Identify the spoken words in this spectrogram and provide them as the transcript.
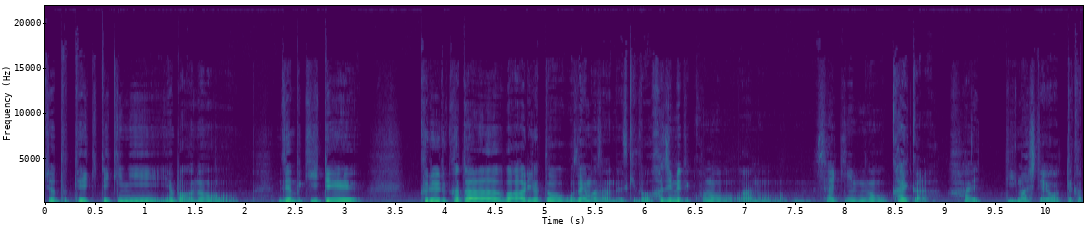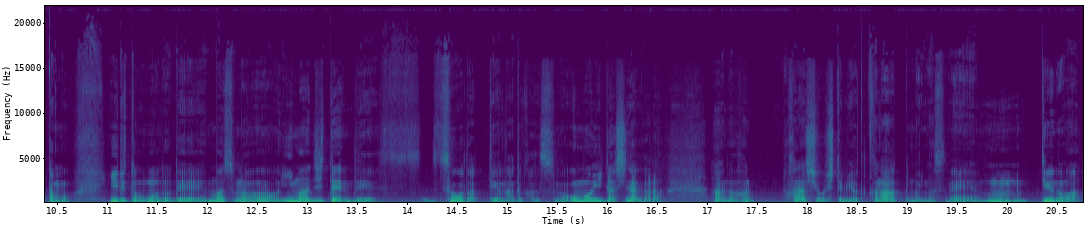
ちょっと定期的にやっぱあの全部聞いてくれる方はありがとうございますなんですけど初めてこのあの最近の回から入っていましたよって方もいると思うので、まあ、その今時点でそうだっていうなとかその思い出しながらあの話をしてみようかなと思いますね。うん、っていうのは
